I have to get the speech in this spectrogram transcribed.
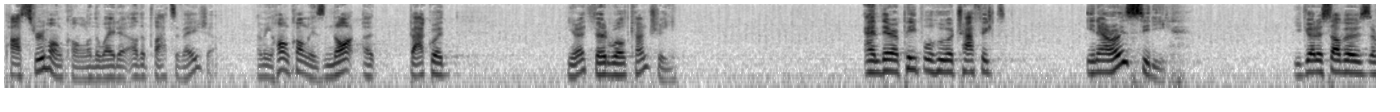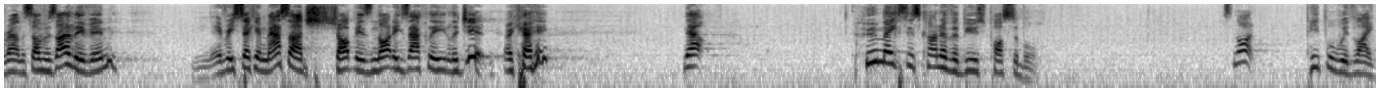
Passed through Hong Kong on the way to other parts of Asia? I mean, Hong Kong is not a backward, you know, third world country. And there are people who are trafficked in our own city. You go to suburbs around the suburbs I live in, every second massage shop is not exactly legit, okay? Now, who makes this kind of abuse possible? It's not people with like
